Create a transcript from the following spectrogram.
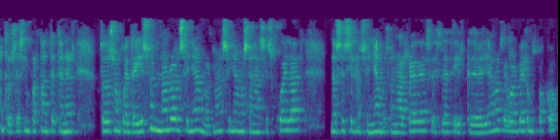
Entonces es importante tener todo eso en cuenta y eso no lo enseñamos, no lo enseñamos en las escuelas, no sé si lo enseñamos en las redes, es decir, que deberíamos devolver un poco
